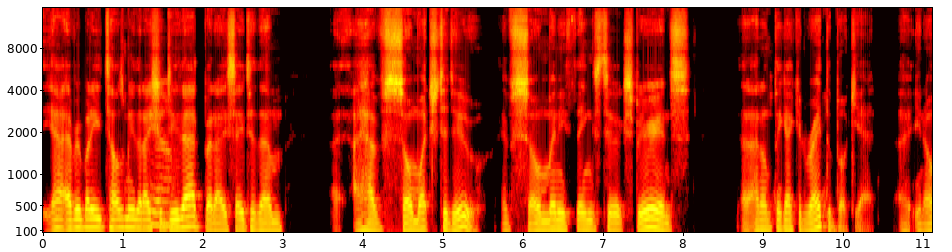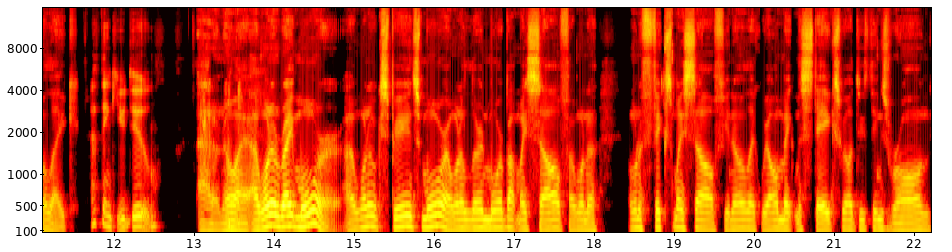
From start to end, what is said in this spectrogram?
yeah, everybody tells me that I should do that, but I say to them, "I I have so much to do. I have so many things to experience, I don't think I could write the book yet." Uh, you know, like I think you do. I don't know. I, I want to write more. I want to experience more. I want to learn more about myself. I want to I want to fix myself. You know, like we all make mistakes. We all do things wrong,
